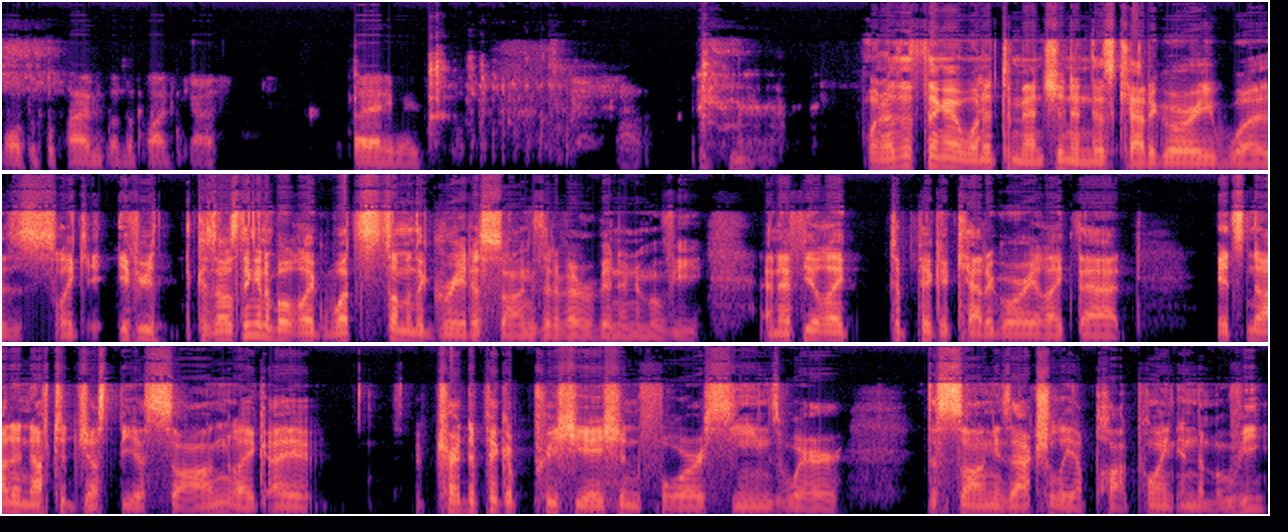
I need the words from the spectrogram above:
multiple times on the podcast. But anyways, One other thing I wanted to mention in this category was like if you're because I was thinking about like what's some of the greatest songs that have ever been in a movie, and I feel like to pick a category like that, it's not enough to just be a song. Like I tried to pick appreciation for scenes where the song is actually a plot point in the movie.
